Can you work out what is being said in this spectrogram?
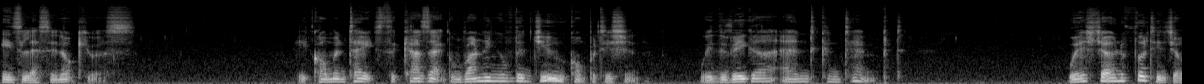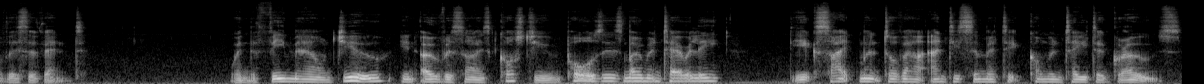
is less innocuous. He commentates the Kazakh running of the Jew competition with vigour and contempt. We're shown footage of this event. When the female Jew in oversized costume pauses momentarily, the excitement of our anti Semitic commentator grows.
